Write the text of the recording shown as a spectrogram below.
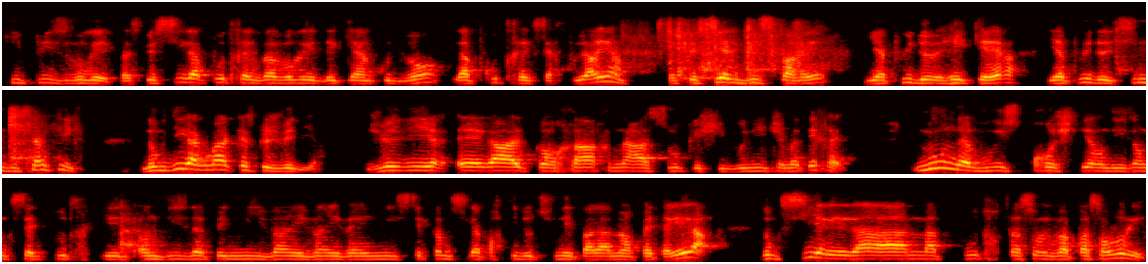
qui puisse voler. Parce que si la poutre, elle va voler dès qu'il y a un coup de vent, la poutre, elle ne sert plus à rien. Parce que si elle disparaît, il n'y a plus de heker, il n'y a plus de signe distinctif. Donc, dis qu'est-ce que je vais dire? Je vais dire, nous, on a voulu se projeter en disant que cette poutre qui est entre 19,5, 20 et 20 et 20,5, c'est comme si la partie d'au-dessus n'est pas là, mais en fait, elle est là. Donc, si elle est là, ma poutre, de toute façon, elle ne va pas s'envoler.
